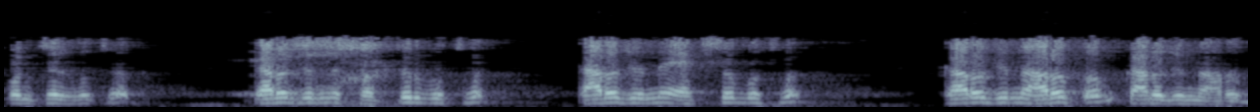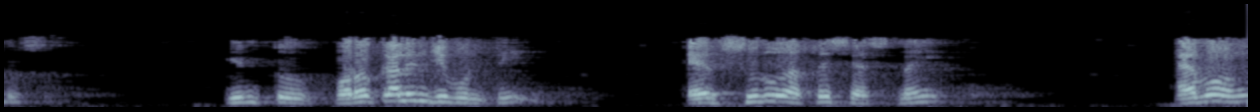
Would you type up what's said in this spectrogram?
পঞ্চাশ বছর, কারও জন্য সত্তর বছর, কারও জন্য একশো বছর, কারও জন্য আরও কম, কারও জন্য আরও বেশি। কিন্তু পরকালীন জীবনটি এর শুরু আছে, শেষ নাই, এবং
